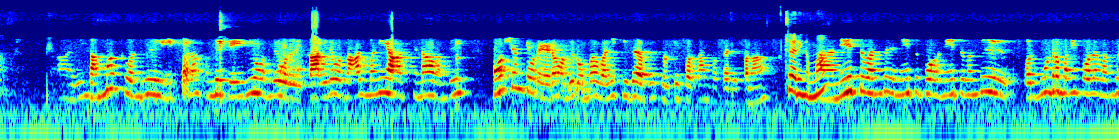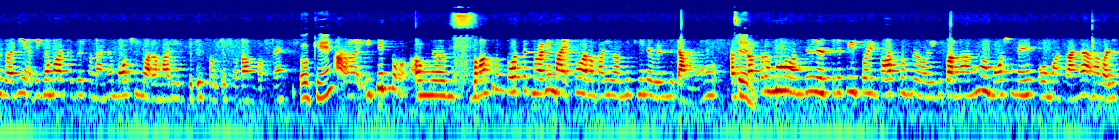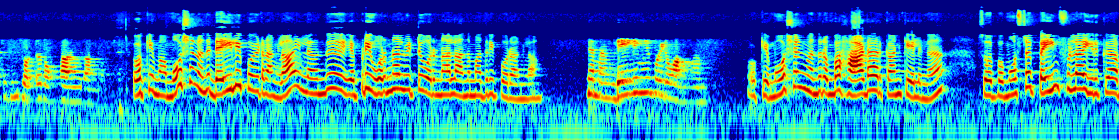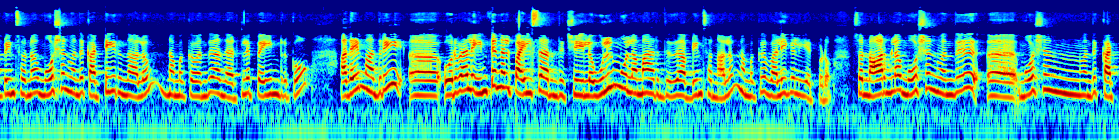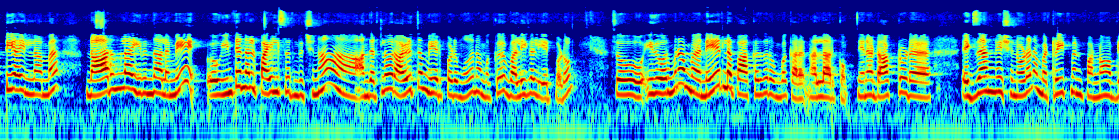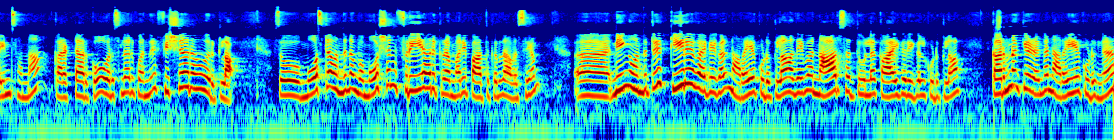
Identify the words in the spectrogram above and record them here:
ஆஹ் எங்க அம்மாவுக்கு வந்து இப்பதான் வந்து டெய்லியும் வந்து ஒரு காலையில ஒரு நாலு மணி ஆச்சுன்னா வந்து மோஷன் போற இடம் வந்து ரொம்ப வலிக்குது அப்படின்னு சொல்லிட்டு சொல்றாங்க இப்பெல்லாம் சரிங்கம்மா. நேத்து வந்து நேத்து போ நேத்து வந்து ஒரு மூன்றரை மணி போல வந்து வலி அதிகமா இருக்குது சொன்னாங்க. மோஷன் வர மாதிரி இருக்குது சொல்லிட்டு சொன்னாங்க டாக்டர். ஓகே. இப்போ அவங்க பாத்ரூம் போறதுக்கு முன்னாடி மயக்கம் வர மாதிரி வந்து கீழே விழுந்துட்டாங்க. அதுக்கப்புறமா வந்து திருப்பி போய் பாத்ரூம்ல இது பண்ணாங்க. மோஷனே போக மாட்டாங்க. ஆனா வலிக்குதுன்னு சொல்லிட்டு ரொம்ப அழுகுறாங்க. ஓகேம்மா. மோஷன் வந்து டெய்லி போயிடுறாங்களா? இல்லை வந்து எப்படி ஒரு நாள் விட்டு ஒரு நாள் அந்த மாதிரி போகிறாங்களா இல்ல மேம் டெய்லியுமே போயிடுவாங்க மேம் ஓகே மோஷன் வந்து ரொம்ப ஹார்டாக இருக்கான்னு கேளுங்க. ஸோ இப்போ மோஸ்ட்டாக பெயின்ஃபுல்லாக இருக்குது அப்படின்னு சொன்னால் மோஷன் வந்து கட்டி இருந்தாலும் நமக்கு வந்து அந்த இடத்துல பெயின் இருக்கும். அதே மாதிரி ஒருவேளை இன்டர்னல் பைல்ஸாக இருந்துச்சு இல்லை உள் மூலமாக இருந்தது அப்படின்னு சொன்னாலும் நமக்கு வலிகள் ஏற்படும். ஸோ நார்மலாக மோஷன் வந்து மோஷன் வந்து கட்டியாக இல்லாமல் நார்மலாக இருந்தாலுமே இன்டர்னல் பைல்ஸ் இருந்துச்சுன்னா அந்த இடத்துல ஒரு அழுத்தம் ஏற்படும் போது நமக்கு வலிகள் ஏற்படும். ஸோ இது ஒரு முறை நம்ம நேரில் பார்க்கறது ரொம்ப கர நல்லா இருக்கும் ஏன்னா டாக்டரோட எக்ஸாமினேஷனோட நம்ம ட்ரீட்மெண்ட் பண்ணோம் அப்படின்னு சொன்னால் கரெக்டாக இருக்கும். ஒரு சிலருக்கு வந்து ஃபிஷரும் இருக்கலாம். ஸோ மோஸ்ட்டாக வந்து நம்ம மோஷன் ஃப்ரீயாக இருக்கிற மாதிரி பார்த்துக்கிறது அவசியம். நீங்கள் வந்துட்டு கீரை வகைகள் நிறைய கொடுக்கலாம். அதே மாதிரி நார் சத்து உள்ள காய்கறிகள் கொடுக்கலாம். கருணக்கிழங்கு நிறைய கொடுங்க.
